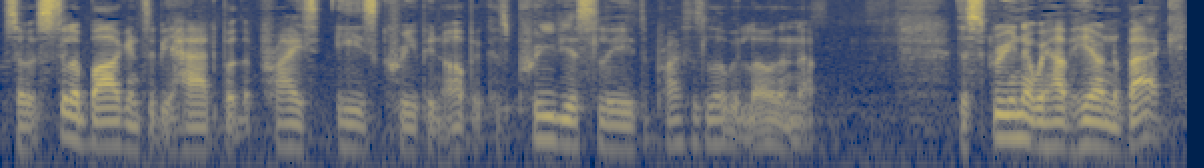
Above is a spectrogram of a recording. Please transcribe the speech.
So it's still a bargain to be had, but the price is creeping up because previously the price was a little bit lower than that. The screen that we have here on the back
